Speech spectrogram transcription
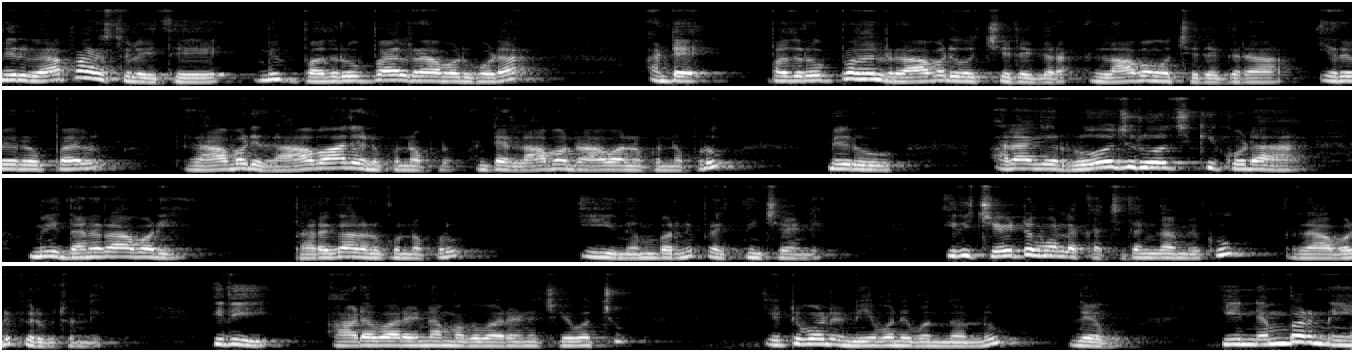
మీరు వ్యాపారస్తులైతే మీకు పది రూపాయలు రాబడి కూడా అంటే పది రూపాయలు రాబడి వచ్చే దగ్గర లాభం వచ్చే దగ్గర ఇరవై రూపాయలు రాబడి రావాలి అనుకున్నప్పుడు అంటే లాభం రావాలనుకున్నప్పుడు మీరు అలాగే రోజు రోజుకి కూడా మీ ధన రాబడి పెరగాలనుకున్నప్పుడు ఈ నెంబర్ని ప్రయత్నించేయండి. ఇది చేయటం వల్ల ఖచ్చితంగా మీకు రాబడి పెరుగుతుంది. ఇది ఆడవారైనా మగవారైనా చేయవచ్చు. ఎటువంటి నియమ నిబంధనలు లేవు. ఈ నెంబర్ని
